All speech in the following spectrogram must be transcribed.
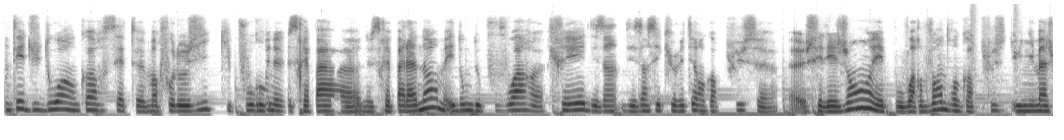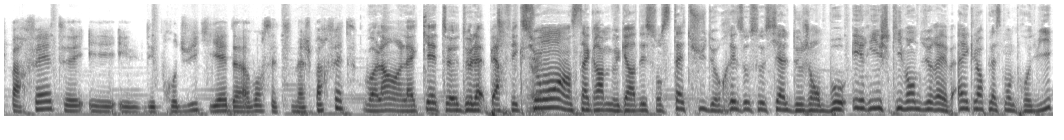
pointer du doigt encore cette morphologie qui pour eux ne serait pas euh, ne serait pas la norme et donc de pouvoir euh, créer des, in- des insécurités encore plus euh, euh, chez les gens et pouvoir vendre encore plus une image parfaite et, et des produits qui aident à avoir cette image parfaite. Voilà, hein, la quête de la perfection. Instagram veut garder son statut de réseau social de gens beaux et riches qui vendent du rêve avec leur placement de produits.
